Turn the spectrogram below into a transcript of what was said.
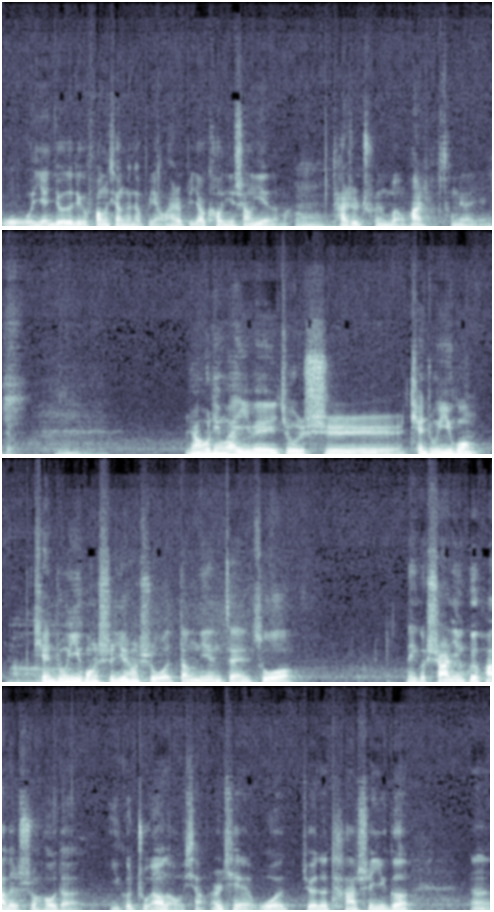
我我研究的这个方向跟他不一样，我还是比较靠近商业的嘛。嗯，他是纯文化层面的研究。嗯。然后另外一位就是田中一光，田中一光实际上是我当年在做那个十二年规划的时候的一个主要的偶像，而且我觉得他是一个，嗯，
